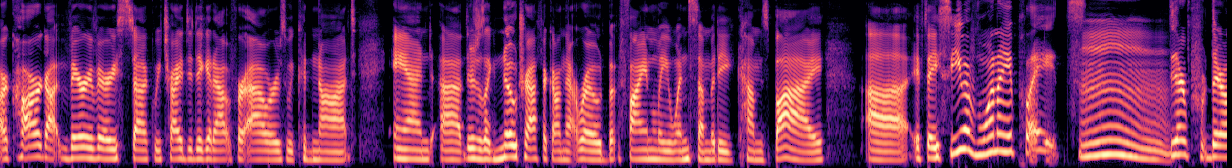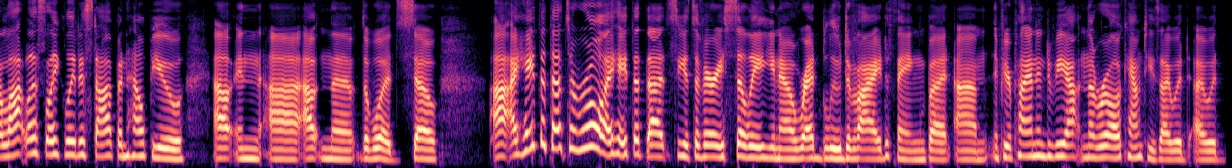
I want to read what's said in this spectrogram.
Our car got very, very stuck. We tried to dig it out for hours. We could not. And uh, there's like no traffic on that road. But finally, when somebody comes by, uh, if they see you have one A plates, mm. they're they're a lot less likely to stop and help you out in uh, out in the the woods. So uh, I hate that that's a rule. I hate that that's, see, it's a very silly, you know, red blue divide thing. But um, if you're planning to be out in the rural counties, I would, I would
